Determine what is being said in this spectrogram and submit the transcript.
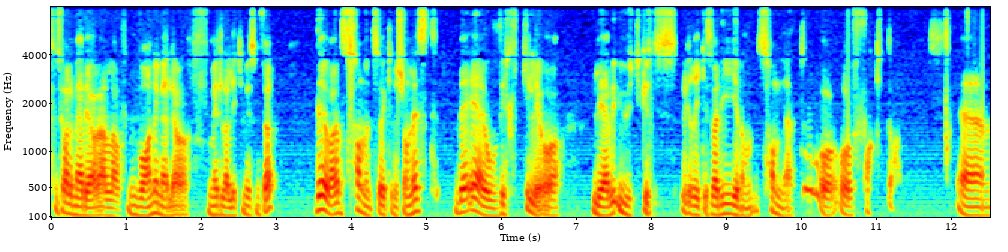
sosiale medier eller vanlige medier formidler like mye som før. Det å være en sannhetssøkende journalist, det er jo virkelig å leve ut Guds rikes verdi gjennom sannhet og, og fakta. Eh,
